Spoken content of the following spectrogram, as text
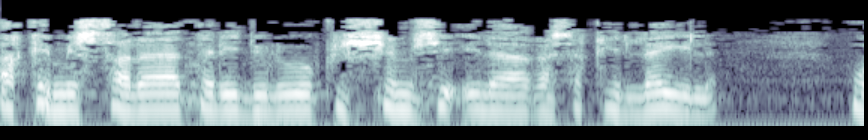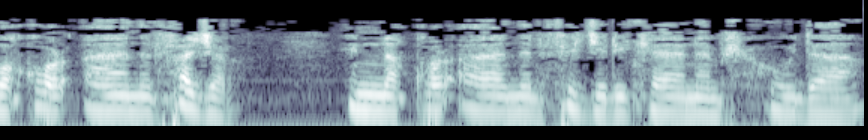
أقم الصلاة لدلوك الشمس إلى غسق الليل وقرآن الفجر. إن قرآن الفجر كان مشهودا.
